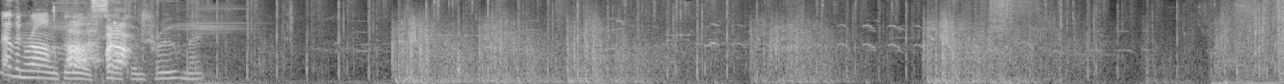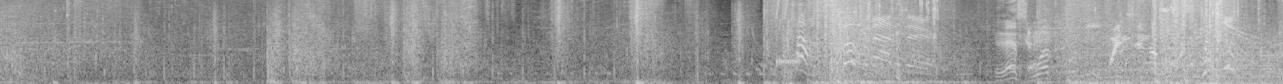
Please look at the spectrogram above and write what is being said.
Nothing wrong with a little ah, self-improvement. Less work. Wins in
